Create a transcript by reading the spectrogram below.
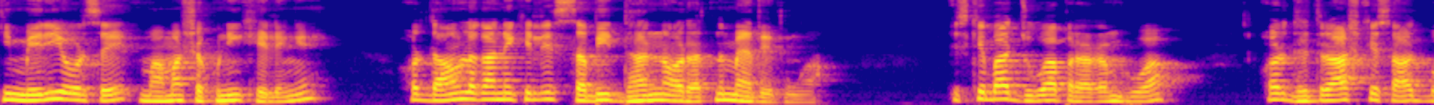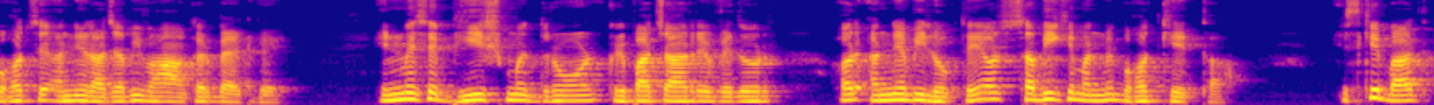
कि मेरी ओर से मामा शकुनी खेलेंगे और दांव लगाने के लिए सभी धन और रत्न मैं दे दूँगा। इसके बाद जुआ प्रारंभ हुआ और धृतराज के साथ बहुत से अन्य राजा भी वहाँ आकर बैठ गए। इनमें से भीष्म, द्रोण, कृपाचार्य, विदुर और अन्य भी लोग थे और सभी के मन में बहुत खेत था। इसके बाद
